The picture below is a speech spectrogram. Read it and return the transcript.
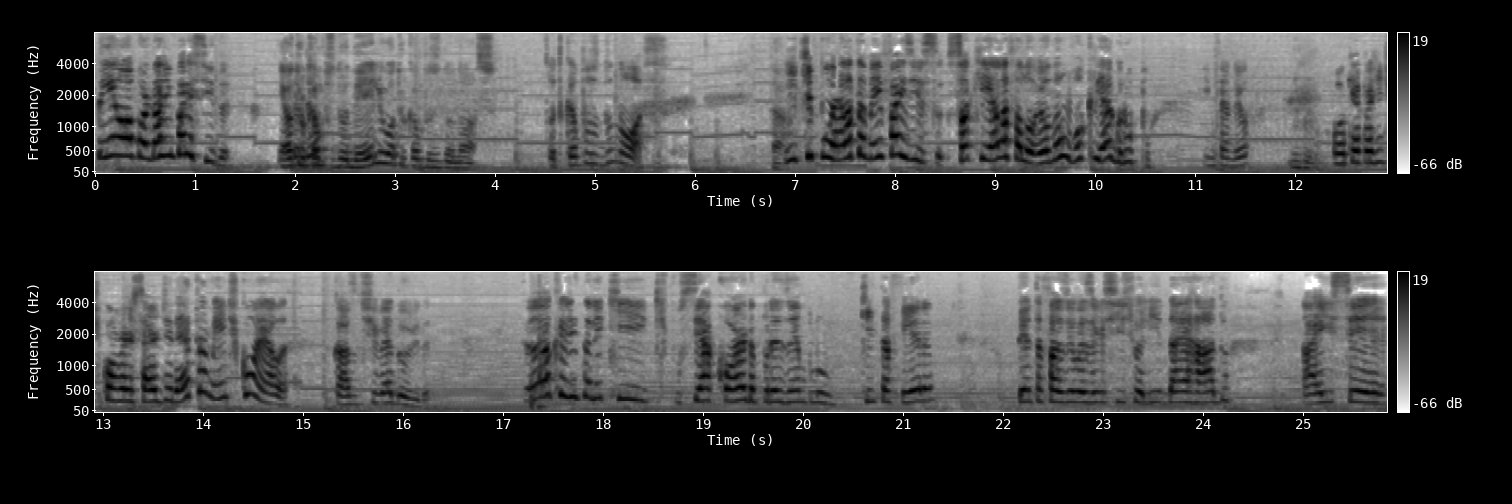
tem uma abordagem parecida. É entendeu? outro campus do dele ou outro campus do nosso? Outro campus do nosso. Tá. E tipo, ela também faz isso. Só que ela falou, eu não vou criar grupo. Entendeu? Uhum. Porque é pra gente conversar diretamente com ela, caso tiver dúvida. Então eu acredito ali que, tipo, se acorda, por exemplo, quinta-feira, tenta fazer o exercício ali, dá errado. Aí você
